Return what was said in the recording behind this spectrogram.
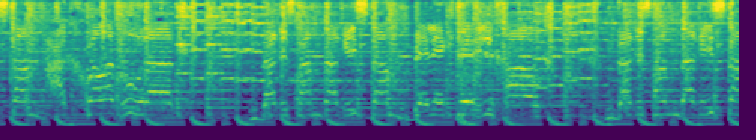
დაღისტან აქ ხვალათურად დაღისტან დაღისტან ბელეგდერი ხალხ. დაღისტან დაღისტან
